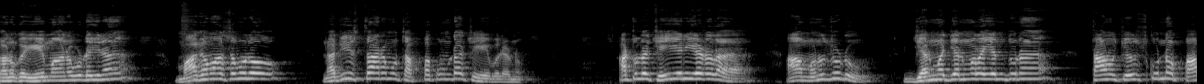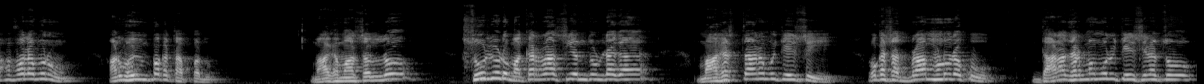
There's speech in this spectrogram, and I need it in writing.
కనుక ఏ మానవుడైనా మాఘమాసములో నదీ స్నానము తప్పకుండా చేయవలను. అటుల చేయని ఎడల ఆ మనుజుడు జన్మజన్మల ఎందున తాను చేసుకున్న పాపఫలమును అనుభవింపక తప్పదు. మాఘమాసంలో సూర్యుడు మకర రాశి ఎందుండగా? మాఘస్థానము చేసి ఒక సద్బ్రాహ్మణులకు దానధర్మములు చేసినచో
